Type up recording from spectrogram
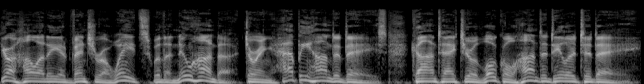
your holiday adventure awaits with a new Honda during Happy Honda Days. Contact your local Honda dealer today.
